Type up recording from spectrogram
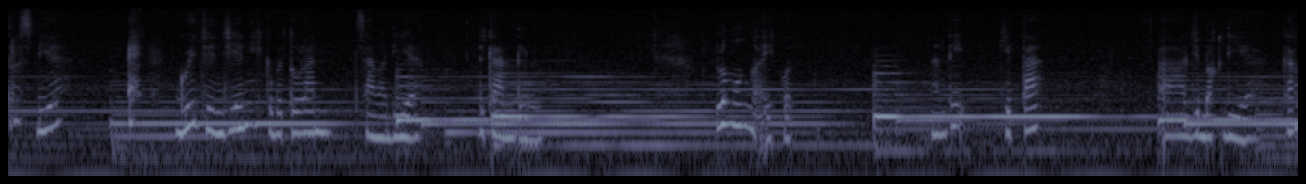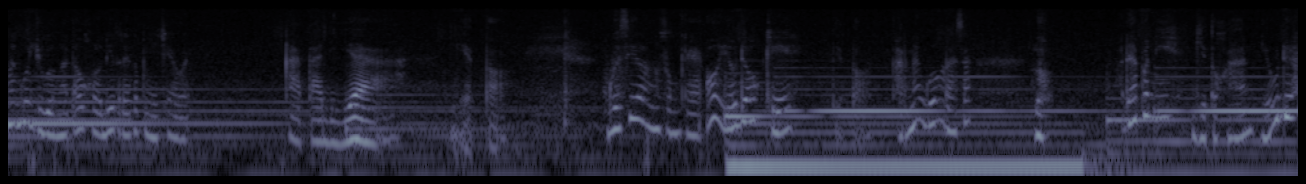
Terus dia eh gue janjian nih kebetulan sama dia di kantin. Lo mau nggak ikut? Nanti kita uh, jebak dia. Karena gue juga nggak tahu kalau dia ternyata punya cewek. Kata dia gitu. Gue sih langsung kayak oh ya udah oke okay, gitu. Karena gue ngerasa loh ada apa nih? Gitu kan. Ya udah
